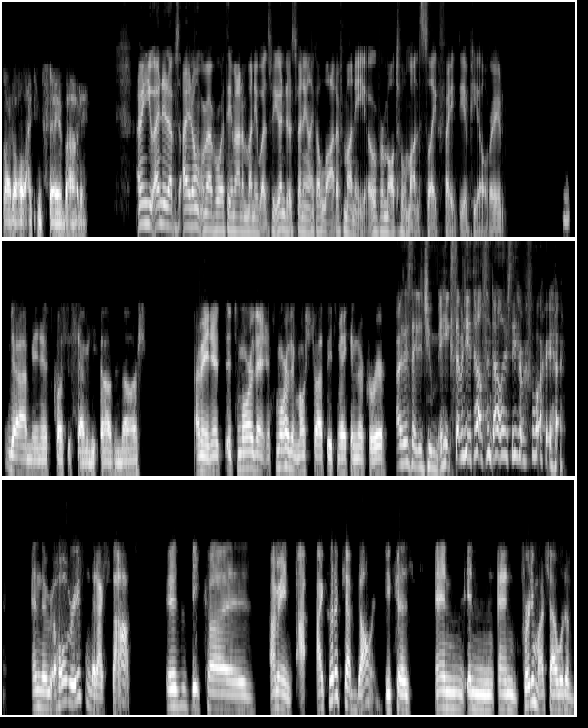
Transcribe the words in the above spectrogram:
about all I can say about it. I mean, you ended up, I don't remember what the amount of money was, but you ended up spending like a lot of money over multiple months to like fight the appeal, right? Yeah, I mean, it's close to $70,000. I mean, it's it's more than it's more than most athletes make in their career. I was gonna say, did you make seventy thousand dollars a year before? Yeah. And the whole reason that I stopped is because I mean I, I could have kept going because and and and pretty much I would have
